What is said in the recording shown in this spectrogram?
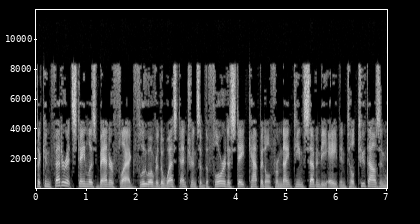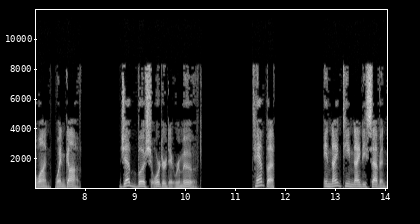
The Confederate stainless banner flag flew over the west entrance of the Florida state capitol from 1978 until 2001, when Gov. Jeb Bush ordered it removed. Tampa in 1997,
